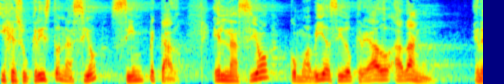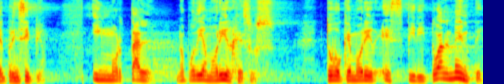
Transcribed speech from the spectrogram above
Y Jesucristo nació sin pecado. Él nació como había sido creado Adán en el principio, inmortal no podía morir Jesús. Tuvo que morir espiritualmente.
